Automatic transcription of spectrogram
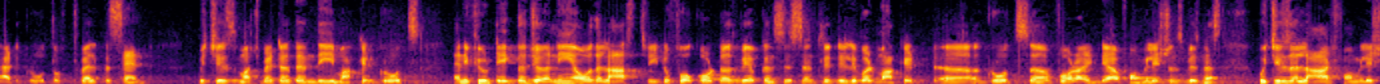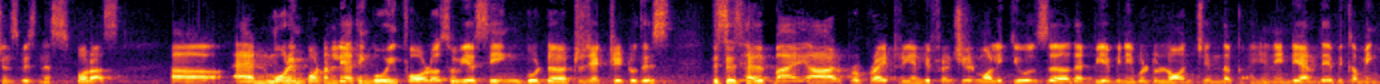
had a growth of 12%, which is much better than the market growths. And if you take the journey over the last three to four quarters, we have consistently delivered market uh, growths uh, for our India formulations business, which is a large formulations business for us. Uh, and more importantly, I think going forward also, we are seeing good uh, trajectory to this. This is helped by our proprietary and differentiated molecules uh, that we have been able to launch in the in India, and they're becoming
